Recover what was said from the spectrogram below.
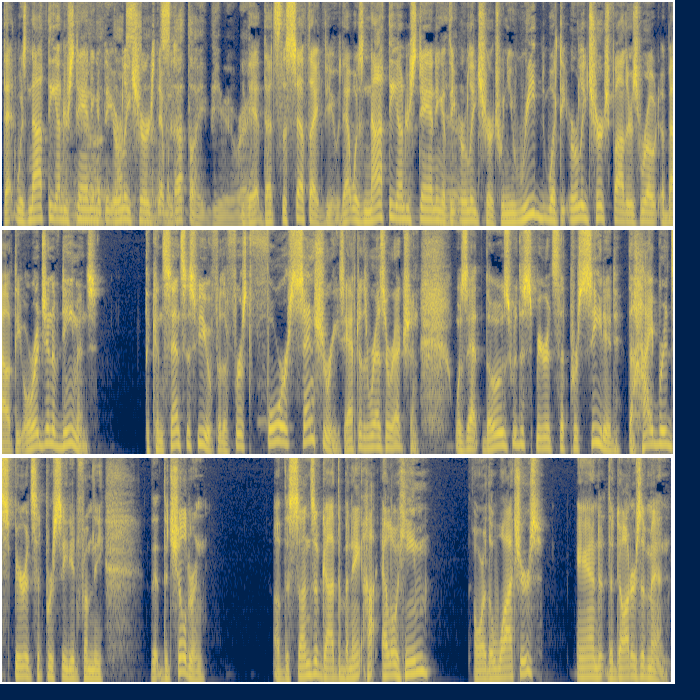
that was not the understanding yeah, of the early church. That was Sethite view, right? that's the Sethite view. That was not the understanding of the early church. When you read what the early church fathers wrote about the origin of demons, the consensus view for the first four centuries after the resurrection was that those were the spirits that proceeded, the hybrid spirits that proceeded from the, the, the children of the sons of God, the B'nai Elohim, or the Watchers, and the daughters of men.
